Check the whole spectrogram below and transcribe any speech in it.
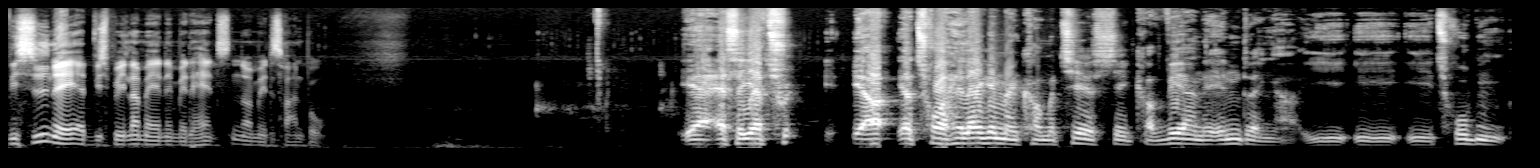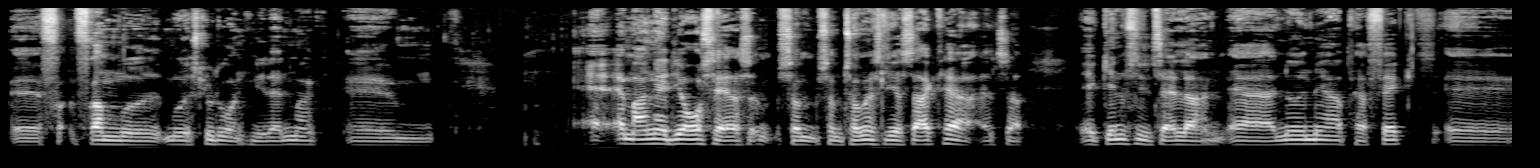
ved siden af, at vi spiller med Anne Mette Hansen og Mette Strandbo. Ja, altså jeg, tr- jeg, jeg tror heller ikke, at man kommer til at se graverende ændringer i, i, i truppen øh, frem mod, mod slutrunden i Danmark. Øh, af mange af de årsager, som, som, som Thomas lige har sagt her. Altså, øh, gennemsnitsalderen er noget mere perfekt. Øh,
